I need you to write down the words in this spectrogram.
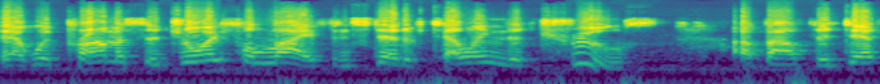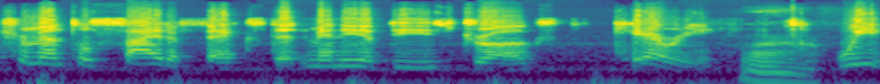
that would promise a joyful life instead of telling the truth about the detrimental side effects that many of these drugs carry. Wow. We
